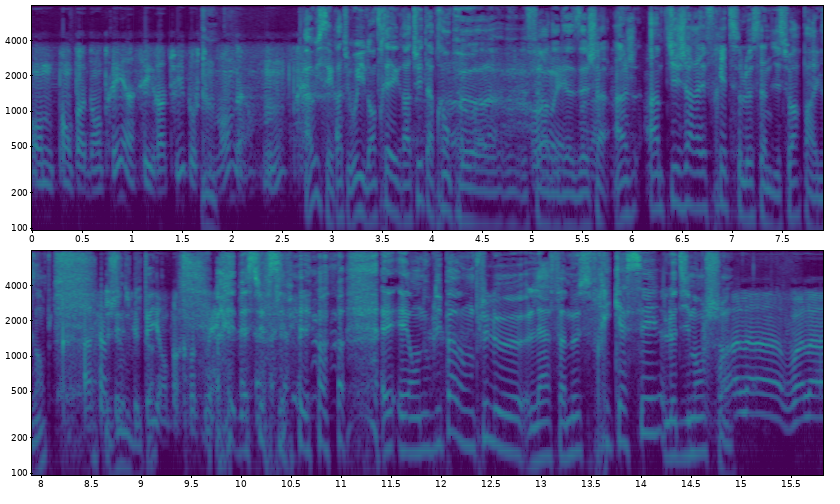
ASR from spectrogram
on ne prend pas d'entrée, hein, c'est gratuit pour tout le hmm. monde. Hmm. Ah oui, c'est gratuit. Oui, l'entrée est gratuite. Après, on peut euh, faire des, achats. Un, petit jarret frites le samedi soir, par exemple. Ah, ça, c'est payant, par contre. Mais... bien sûr, c'est payant. Et, et on n'oublie pas non plus le, la fameuse fricassé le dimanche. Voilà, voilà.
